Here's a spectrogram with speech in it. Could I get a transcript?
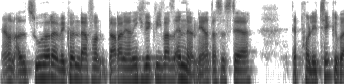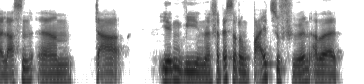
ja, und alle Zuhörer, wir können davon daran ja nicht wirklich was ändern. Ja, das ist der, der Politik überlassen, ähm, da irgendwie eine Verbesserung beizuführen, aber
